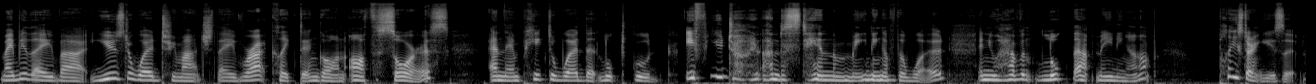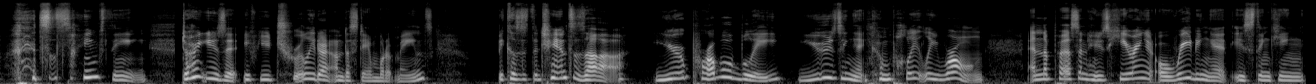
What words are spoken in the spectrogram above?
Maybe they've uh, used a word too much, they've right clicked and gone, oh, thesaurus, and then picked a word that looked good. If you don't understand the meaning of the word and you haven't looked that meaning up, please don't use it. It's the same thing. Don't use it if you truly don't understand what it means, because the chances are you're probably using it completely wrong. And the person who's hearing it or reading it is thinking,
